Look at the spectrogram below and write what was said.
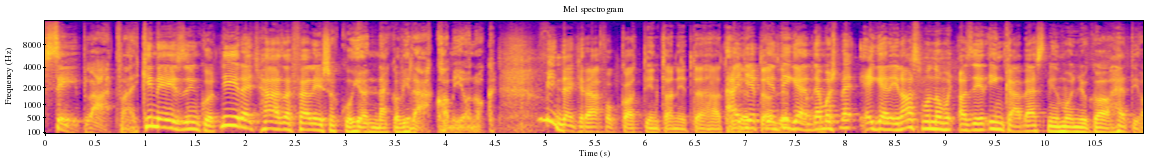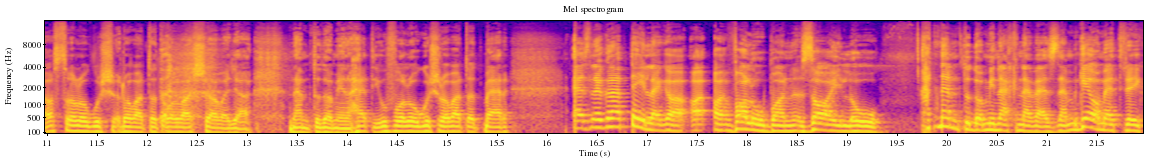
szép látvány. Kinézünk ott háza felé, és akkor jönnek a virágkamionok. Mindenki rá fog kattintani, tehát. Egyébként igen, de most igen, én azt mondom, hogy azért inkább ezt, mint mondjuk a heti asztrológus rovatot olvassa, vagy a nem tudom én, a heti ufológus rovatot, mert ez legalább tényleg a, a, a valóban zajló hát nem tudom, minek nevezzem, geometriai,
